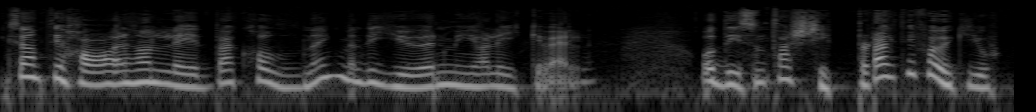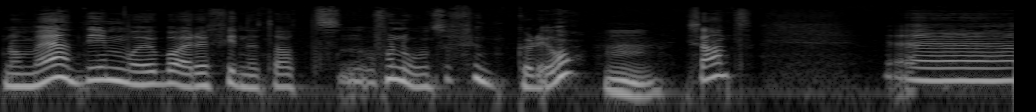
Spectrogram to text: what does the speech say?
Ikke sant? De har en sånn laidback holdning, men de gjør mye allikevel. Og de som tar skippertak, de får jo ikke gjort noe med. De må jo bare finne ut at For noen så funker det jo. Mm. Ikke sant? Eh,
